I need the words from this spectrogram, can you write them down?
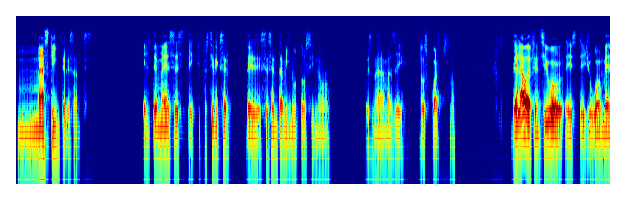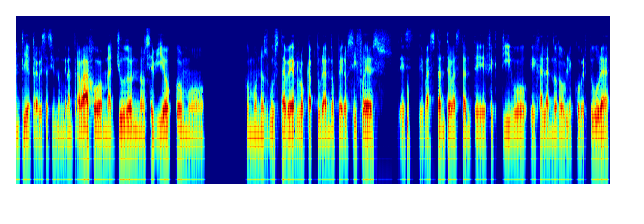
más que interesantes. El tema es este que pues tiene que ser de 60 minutos y no pues nada más de dos cuartos, ¿no? Del lado defensivo, este, Joan Bentley otra vez haciendo un gran trabajo. Matt Judon no se vio como, como nos gusta verlo capturando, pero sí fue este, bastante, bastante efectivo, eh, jalando doble cobertura,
